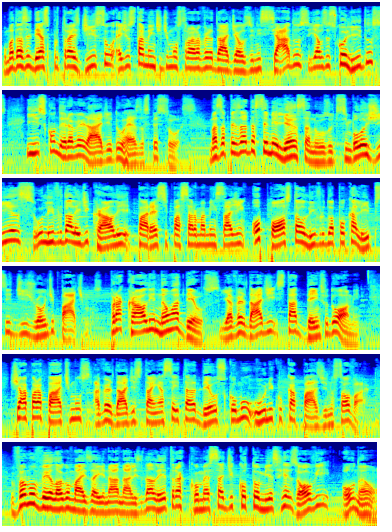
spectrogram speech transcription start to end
Uma das ideias por trás disso é justamente de mostrar a verdade aos iniciados e aos escolhidos e esconder a verdade do resto das pessoas. Mas apesar da semelhança no uso de simbologias, o livro da Lady Crowley parece passar uma mensagem oposta ao livro do Apocalipse de João de Patmos. Para Crowley não há Deus e a verdade está dentro do homem. Já para Patmos, a verdade está em aceitar Deus como o único capaz de nos salvar. Vamos ver logo mais aí na análise da letra como essa dicotomia se resolve ou não.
